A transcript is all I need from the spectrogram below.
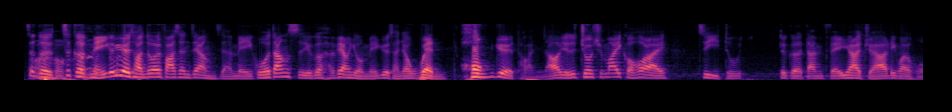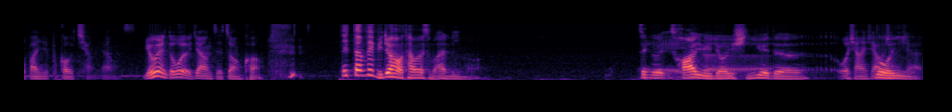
这个这个每一个乐团都会发生这样子啊。美国当时有个很非常有名的乐团叫 When 轰乐团，然后也是 George Michael 后来自己独这个单飞，因为他觉得他另外伙伴也不够强，这样子永远都会有这样子的状况。哎，单飞比较好，他们有什么案例吗？这个华语流行乐的，我想一下，洛邑我想一下。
